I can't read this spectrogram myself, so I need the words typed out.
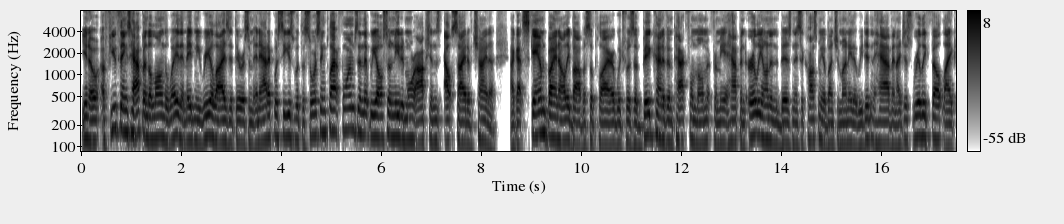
you know, a few things happened along the way that made me realize that there were some inadequacies with the sourcing platforms and that we also needed more options outside of China. I got scammed by an Alibaba supplier, which was a big kind of impactful moment for me. It happened early on in the business. It cost me a bunch of money that we didn't have. And I just really felt like,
